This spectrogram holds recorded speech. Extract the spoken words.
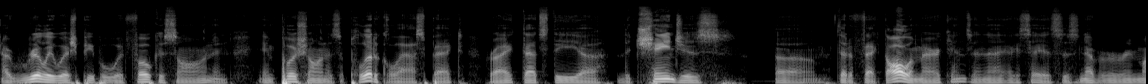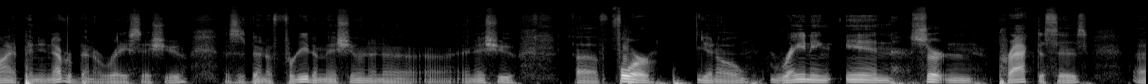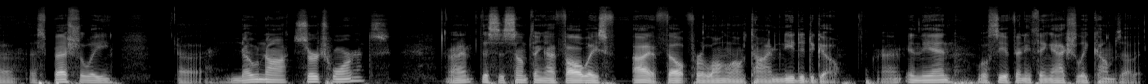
I really wish people would focus on and, and push on as a political aspect, right? That's the uh, the changes um, that affect all Americans. And like I say, this has never, in my opinion, never been a race issue. This has been a freedom issue and a, uh, an issue uh, for, you know, reining in certain practices, uh, especially uh, no-knock search warrants. Right. This is something I've always I have felt for a long, long time needed to go. Right? In the end, we'll see if anything actually comes of it.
